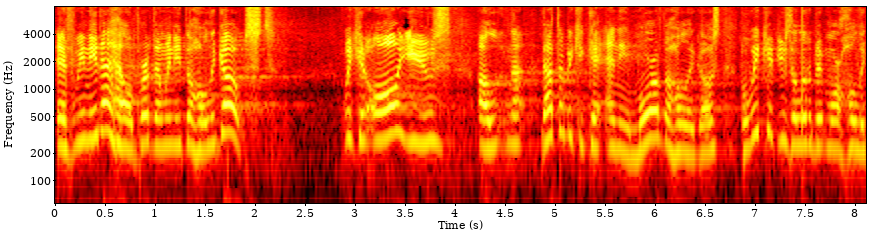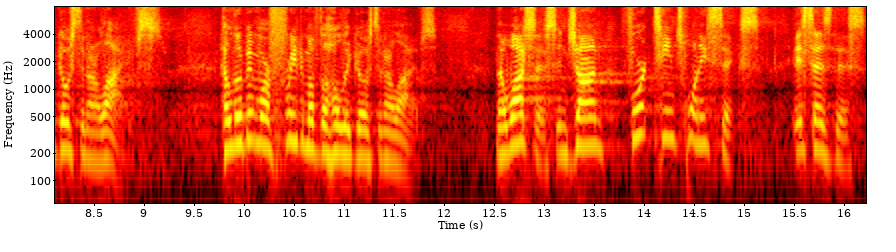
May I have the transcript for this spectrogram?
If we need a helper, then we need the Holy Ghost. We could all use, a, not, not that we could get any more of the Holy Ghost, but we could use a little bit more Holy Ghost in our lives. A little bit more freedom of the Holy Ghost in our lives. Now, watch this. In John 14 26, it says this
